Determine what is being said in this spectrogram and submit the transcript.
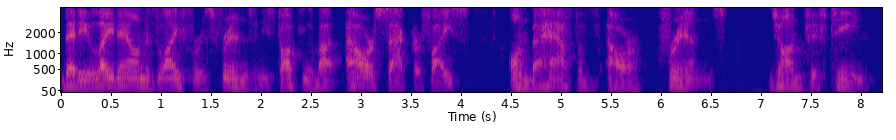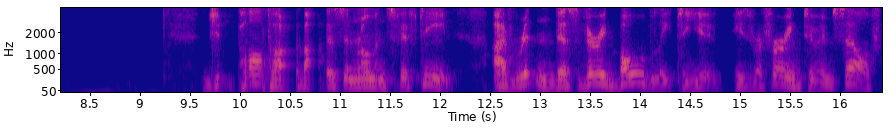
that he lay down his life for his friends. And he's talking about our sacrifice on behalf of our friends. John 15. Paul talked about this in Romans 15. I've written this very boldly to you. He's referring to himself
